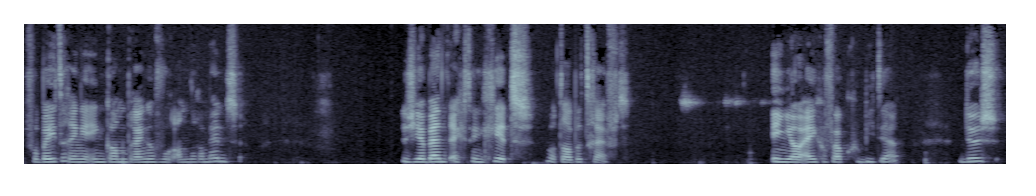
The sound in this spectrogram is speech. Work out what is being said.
verbeteringen in kan brengen voor andere mensen. Dus jij bent echt een gids wat dat betreft. In jouw eigen vakgebied? Dus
